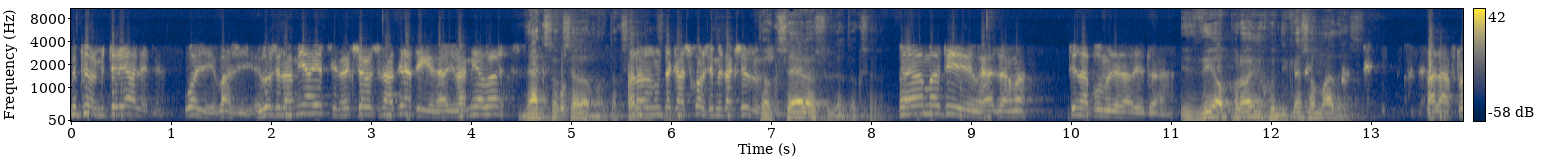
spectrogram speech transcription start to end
Με ποιον, με τη Ρεάλ είναι. Όλοι βάζει. Εδώ στην Λαμία έτσι είναι. Δεν ξέρω στην Αθήνα τι γίνεται. Στην Λαμία εδώ. Εντάξει, το ξέρω μου, το ξέρω. Αλλάζουν τα κασκόρια μεταξύ τους. Το ξέρω σου λέω, το ξέρω. Ε, άμα τι, χάζαμα. Τι να πούμε δηλαδή τώρα; Οι δύο πρώην χουντικές ομάδες. Αλλά αυτό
